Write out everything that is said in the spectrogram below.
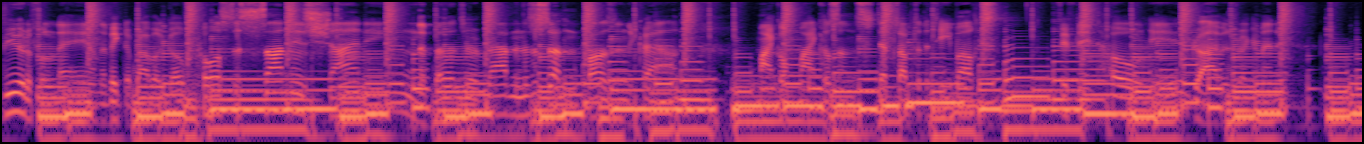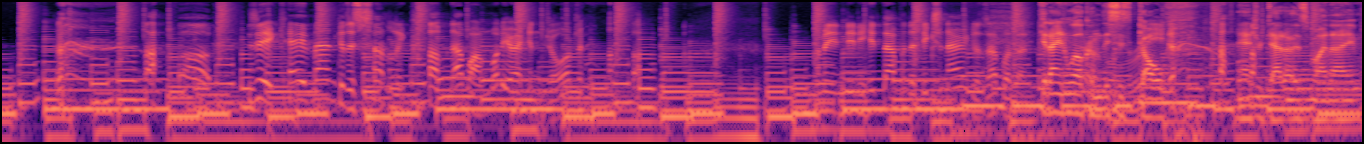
beautiful day on the Victor Bravo Golf Course. The sun is shining, the birds are about, and there's a sudden pause in the crowd. Michael Michelson steps up to the tee box. 15th hole here, drivers recommended. oh, is he a caveman? Because he certainly clubbed that one. What do you reckon, George? Did he hit that with a dictionary? Because that was a. G'day and welcome. This is Golf. Andrew Daddo is my name,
